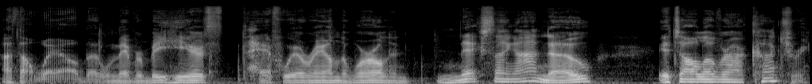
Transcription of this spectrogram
I thought, well, that'll never be here. It's halfway around the world. And next thing I know, it's all over our country.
